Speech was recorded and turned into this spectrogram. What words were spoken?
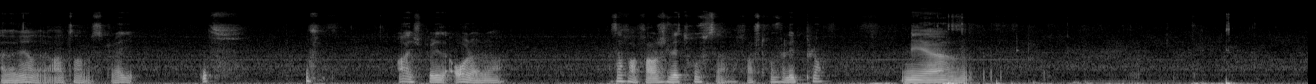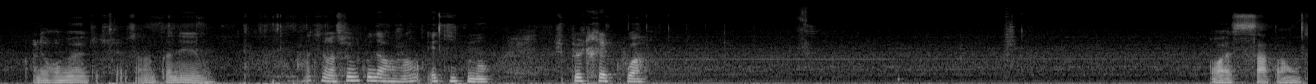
Ah bah merde alors attends parce que là il... ouf! Ouf! Ah je peux les oh là là ça, enfin, je les trouve ça. Enfin, je trouve les plans. Mais euh... les remettre, ça va me planer. En fait, il me reste beaucoup d'argent. Équipement. Je peux créer quoi? Ouais, ça par contre.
